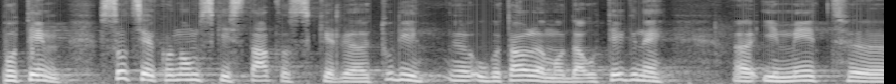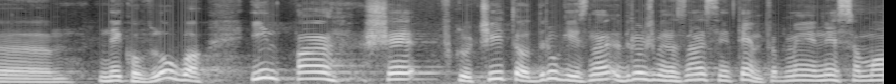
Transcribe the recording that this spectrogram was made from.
potem socioekonomski status, ker tudi ugotavljamo, da utegne imeti neko vlogo in pa še vključitev drugih družbeno-znanstvenih tem. To pomeni ne samo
